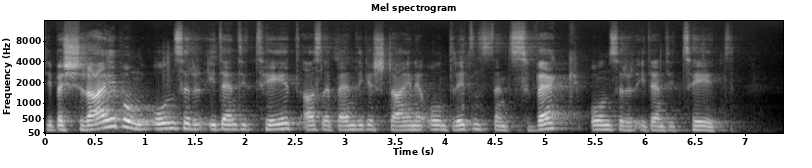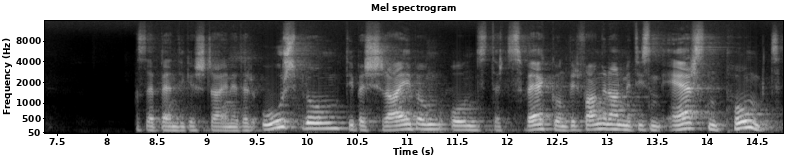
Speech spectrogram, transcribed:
die Beschreibung unserer Identität als lebendige Steine und drittens den Zweck unserer Identität als lebendige Steine. Der Ursprung, die Beschreibung und der Zweck. Und wir fangen an mit diesem ersten Punkt,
